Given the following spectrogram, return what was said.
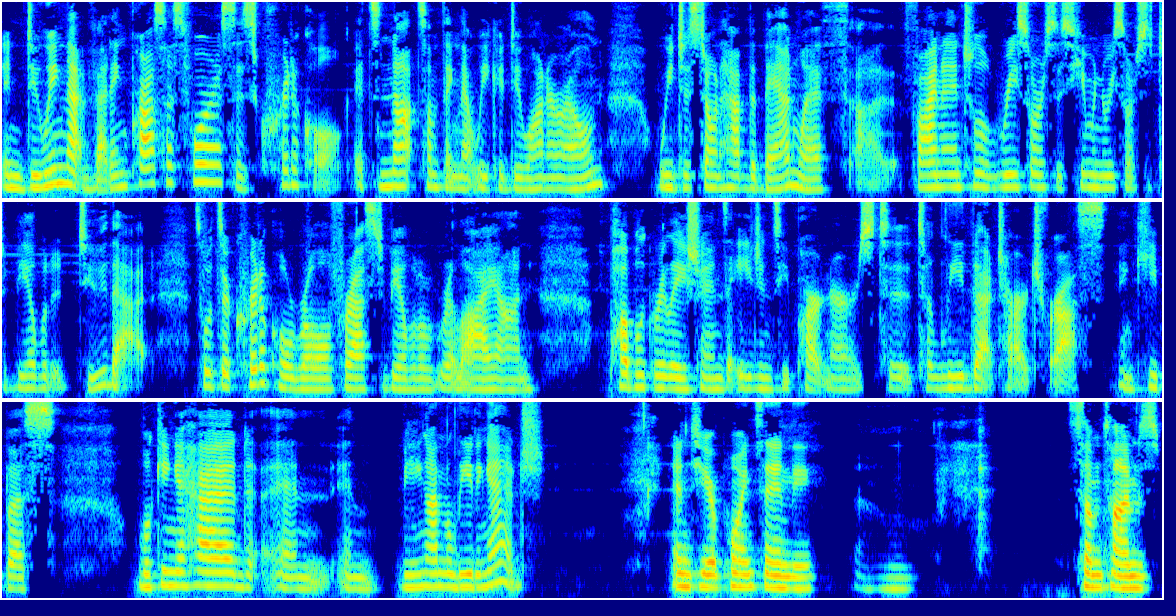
and doing that vetting process for us is critical. It's not something that we could do on our own. We just don't have the bandwidth, uh, financial resources, human resources to be able to do that. So it's a critical role for us to be able to rely on public relations agency partners to, to lead that charge for us and keep us looking ahead and, and being on the leading edge. And to your point, Sandy, um, sometimes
